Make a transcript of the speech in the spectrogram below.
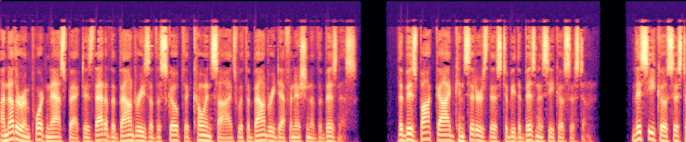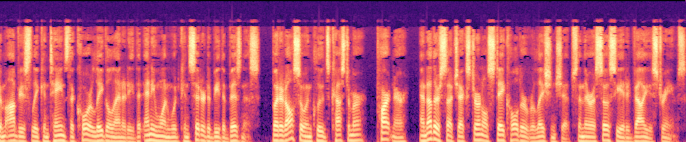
Another important aspect is that of the boundaries of the scope that coincides with the boundary definition of the business. The BIZBOK Guide considers this to be the business ecosystem. This ecosystem obviously contains the core legal entity that anyone would consider to be the business, but it also includes customer, partner, and other such external stakeholder relationships and their associated value streams.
